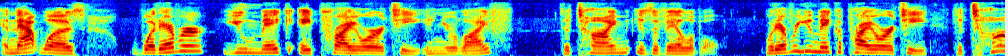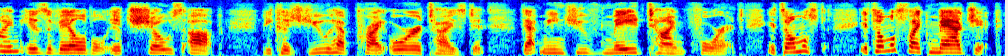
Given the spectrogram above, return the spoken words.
And that was whatever you make a priority in your life, the time is available. Whatever you make a priority, the time is available. It shows up because you have prioritized it. That means you've made time for it. It's almost it's almost like magic.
